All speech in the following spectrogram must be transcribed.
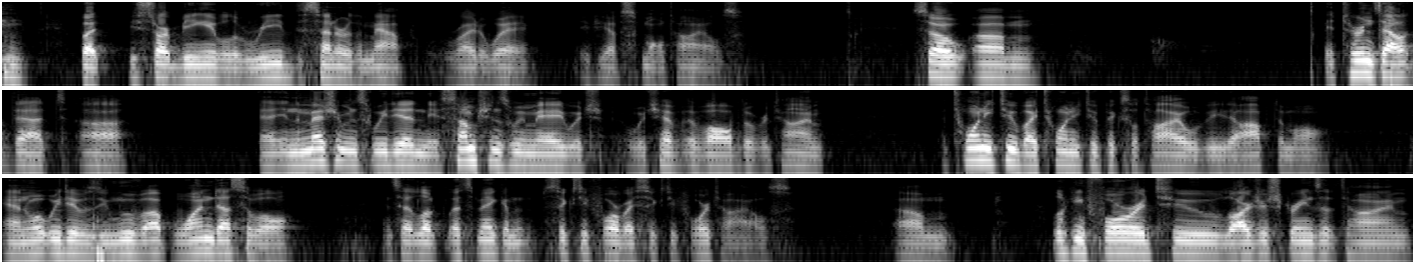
but you start being able to read the center of the map right away if you have small tiles. So um, it turns out that uh, in the measurements we did and the assumptions we made, which, which have evolved over time, a 22 by 22 pixel tile would be the optimal. And what we did was we move up one decibel and said, look, let's make them 64 by 64 tiles. Um, looking forward to larger screens at the time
